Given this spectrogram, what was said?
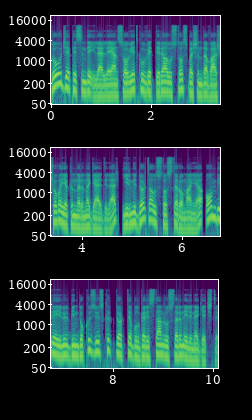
Doğu cephesinde ilerleyen Sovyet kuvvetleri Ağustos başında Varşova yakınlarına geldiler, 24 Ağustos'ta Romanya, 11 Eylül 1944'te Bulgaristan Rusların eline geçti.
